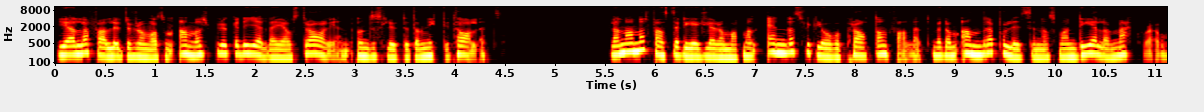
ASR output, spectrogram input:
I alla fall utifrån vad som annars brukade gälla i Australien under slutet av 90-talet. Bland annat fanns det regler om att man endast fick lov att prata om fallet med de andra poliserna som var en del av Macro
